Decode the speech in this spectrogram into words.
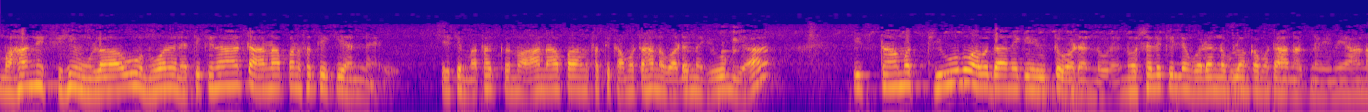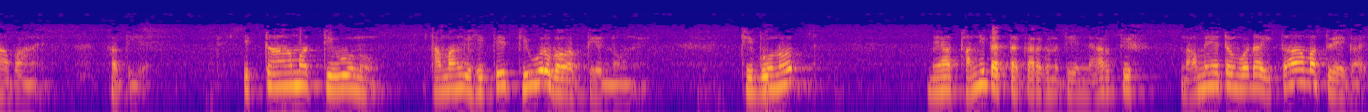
මහන්නේ සිහි මුලා වූ නුවණ නැති කෙනාට ආනාපාන සතිය කියන්නේ ඒකේ මතක් කරන ආනාපාන සති කමඨහන වඩන යෝගියා ඉස්තාම තියුණු අවධානයකින් යුක්ත වඩන්න ඕනේ. නොසලකිල්ලෙන් වඩන්න පුළුවන් කමඨහනක් නෙමෙයි මේ ආනාපානය සතිය. ඉස්තාම තියුණු තමන්ගේ හිතේ තීව්‍ර බවක් තියෙන්න ඕනේ. තිබුණොත් මෙයා තනි පැත්තක් අරගෙන තියෙන අර්ථිස් 9ටම වඩා ඉතාමත් වේගයි.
